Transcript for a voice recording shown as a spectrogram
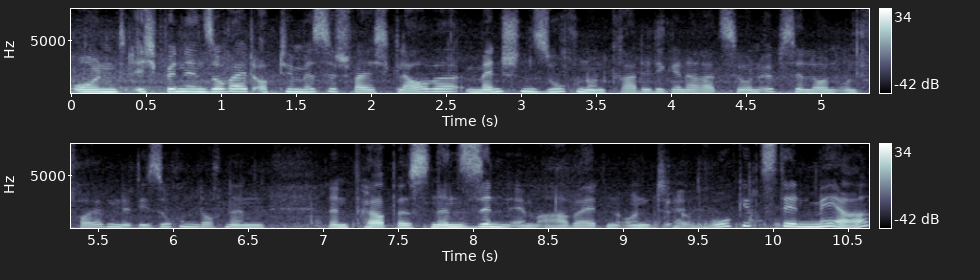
Und ich bin insoweit optimistisch, weil ich glaube, Menschen suchen und gerade die Generation Y und folgende, die suchen doch einen, einen Purpose, einen Sinn im Arbeiten. Und okay. wo gibt es den mehr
